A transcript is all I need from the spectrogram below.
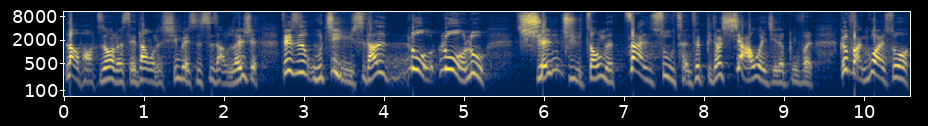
绕跑之后呢？谁当我的新北市市长人选？这是无济于事，它是落落入选举中的战术层次比较下位阶的部分。跟反过来说，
